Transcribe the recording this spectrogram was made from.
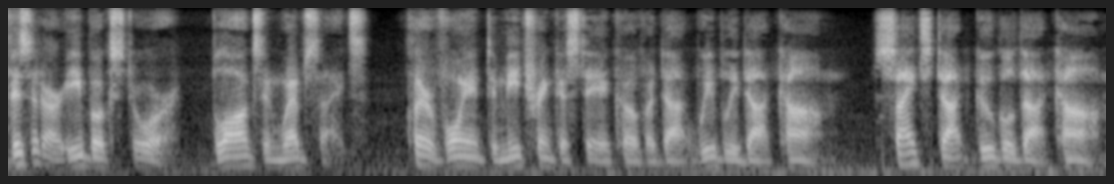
Visit our ebook store, blogs and websites. Clairvoyant clairvoyantdmitrinkastoyakova.weebly.com. Sites.google.com.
